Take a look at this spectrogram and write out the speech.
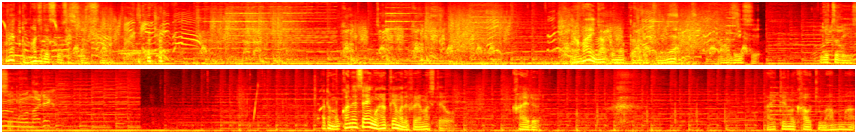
これってマジで操作しやす。いやばいなと思ったら別にねあれでいいしグッズでいいし。あ、でもお金1500円まで増えましたよ。買える。アイテム買う気満々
